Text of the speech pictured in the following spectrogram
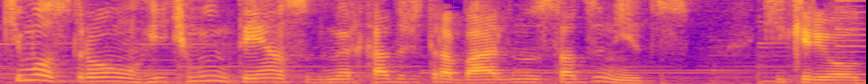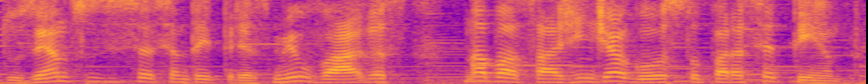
que mostrou um ritmo intenso do mercado de trabalho nos Estados Unidos que criou 263 mil vagas na passagem de agosto para setembro,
